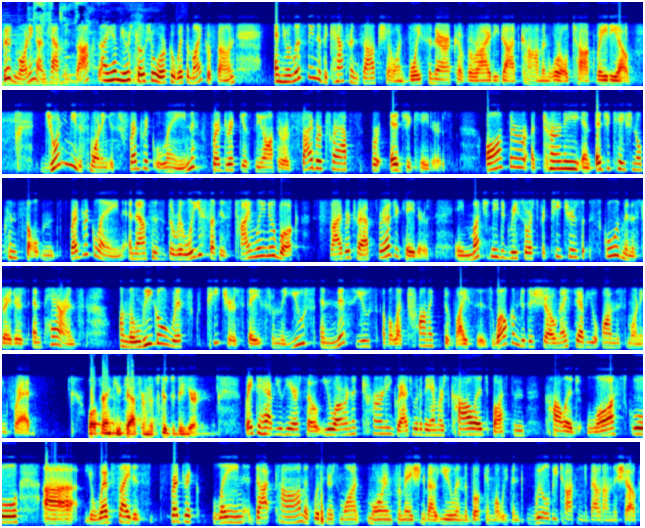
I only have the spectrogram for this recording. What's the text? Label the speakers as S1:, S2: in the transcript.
S1: Good morning. I'm Kathryn Zox. I am your social worker with a microphone. And you're listening to the Kathryn Zox Show on VoiceAmericaVariety.com and World Talk Radio. Joining me this morning is Frederick Lane. Frederick is the author of Cybertraps for Educators. Author, attorney, and educational consultant Frederick Lane announces the release of his timely new book, Cybertraps for Educators, a much needed resource for teachers, school administrators, and parents on the legal risks teachers face from the use and misuse of electronic devices. Welcome to the show. Nice to have you on this morning, Fred.
S2: Well, thank you, Kathryn. It's good to be here.
S1: Great to have you here. So you are an attorney, graduate of Amherst College, Boston College Law School. Uh, your website is Frederick lane.com if listeners want more information about you and the book and what we've been will be talking about on the show.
